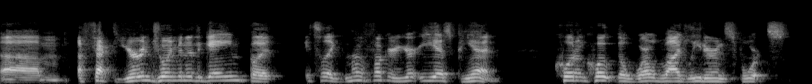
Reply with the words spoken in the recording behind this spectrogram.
um, affect your enjoyment of the game, but it's like motherfucker, you're ESPN, quote unquote, the worldwide leader in sports.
